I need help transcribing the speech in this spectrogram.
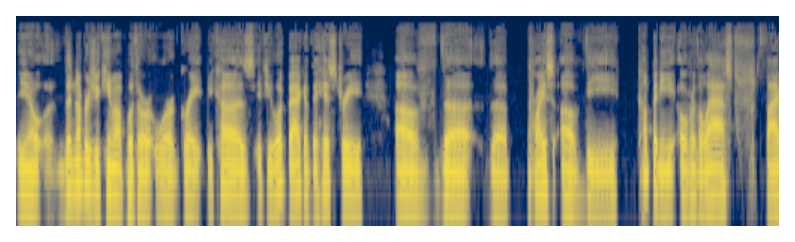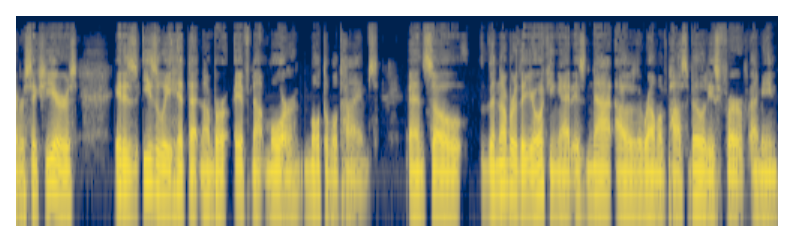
You know, the numbers you came up with are, were great because if you look back at the history of the, the price of the company over the last five or six years, it has easily hit that number, if not more, multiple times. And so the number that you're looking at is not out of the realm of possibilities for, I mean,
